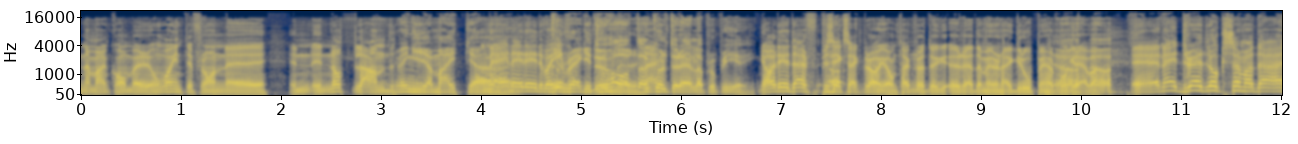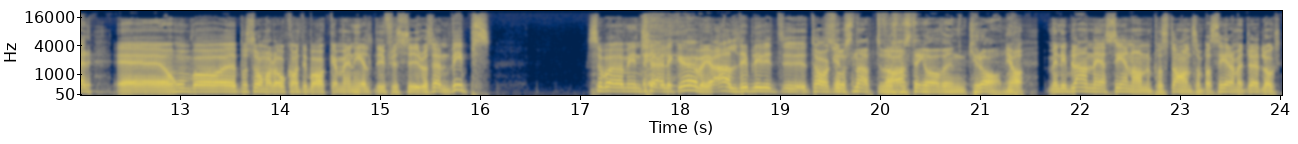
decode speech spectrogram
när man kommer, hon var inte från eh, något land. Det var ingen Jamaica... Nej, nej, nej, det var in- Du hatar Nej. kulturell appropriering. Ja, det är därför, precis exakt, bra John, tack för att du räddade mig ur den här gropen jag höll på att Ja, gräva. Eh, nej, dreadlocksen var där, eh, hon var på sommarlov och kom tillbaka med en helt ny frisyr och sen vips! Så var min kärlek över. Jag har aldrig blivit eh, tagen... Så snabbt, var som Ja. stänga av en kran. Ja, men ibland när jag ser någon på stan som passerar med dreadlocks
